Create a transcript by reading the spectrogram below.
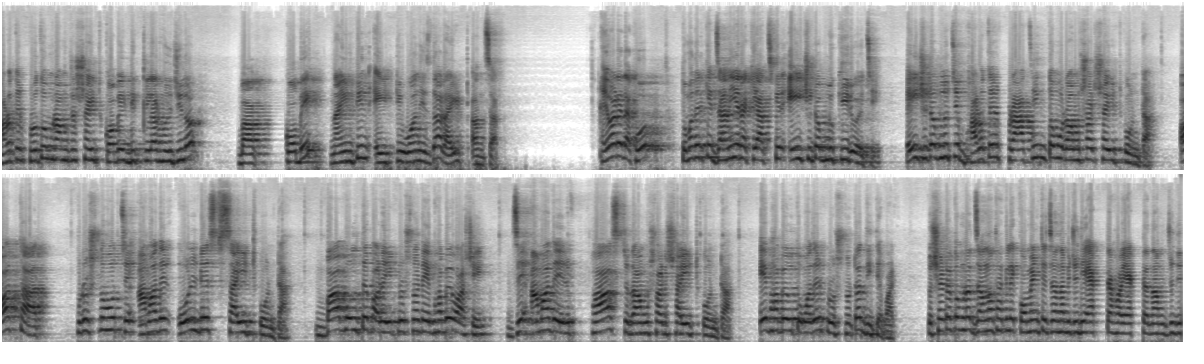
ভারতের প্রথম রামসার সাইট কবে ডিক্লেয়ার হয়েছিল? বা কবে? Nineteen eighty one is the right answer এবারে দেখো, তোমাদেরকে জানিয়ে রাখি আজকের এইচ ডব্লিউ কি রয়েছে। এইচ ডব্লিউ হচ্ছে ভারতের প্রাচীনতম রামসার সাইট কোনটা? অর্থাৎ প্রশ্ন হচ্ছে, আমাদের ওল্ডেস্ট সাইট কোনটা? বা বলতে পারো, এই প্রশ্নটা এভাবেও আসে যে আমাদের ফার্স্ট রামসার সাইট কোনটা? এভাবেও তোমাদের প্রশ্নটা দিতে পারে। তো সেটা তোমরা জানা থাকলে কমেন্টে জানাবে, যদি একটা হয়, একটা নাম, যদি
